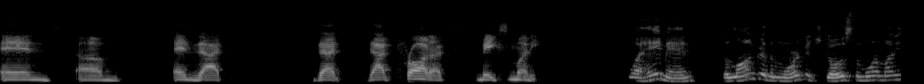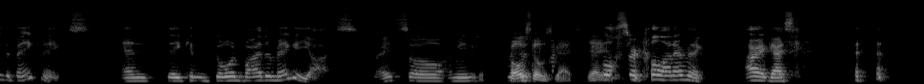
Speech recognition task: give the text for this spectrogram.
and um, and that that that product makes money. Well, hey man, the longer the mortgage goes, the more money the bank makes, and they can go and buy their mega yachts, right? So, I mean, both those guys, yeah, full yeah. circle on everything. All right, guys.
